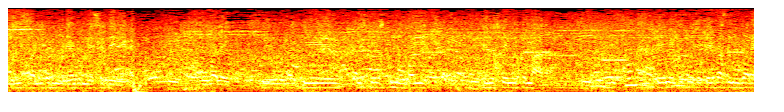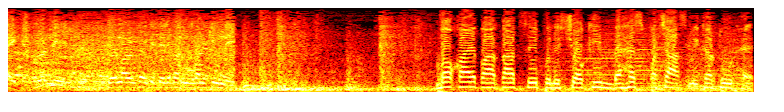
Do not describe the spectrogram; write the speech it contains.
पुलिस वाले को मुझे मैसेज देने का मोबाइल है क्या उसने बोला उसको मोबाइल तेरे पास मोबाइल है क्या? बोला, नहीं। मालूम था कि तेरे पास मोबाइल क्यों नहीं? मौकाए वारदात से पुलिस चौकी महज 50 मीटर दूर है।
